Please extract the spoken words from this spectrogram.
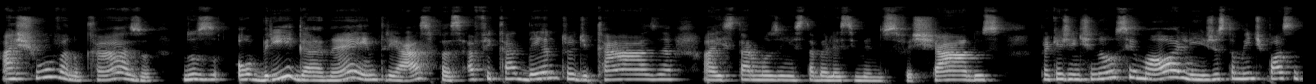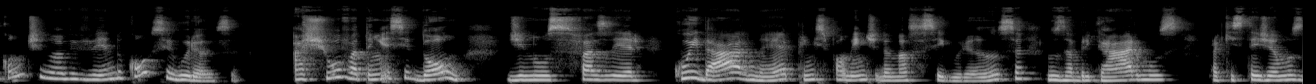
A chuva, no caso, nos obriga, né, entre aspas, a ficar dentro de casa, a estarmos em estabelecimentos fechados, para que a gente não se molhe e justamente possa continuar vivendo com segurança. A chuva tem esse dom de nos fazer cuidar, né, principalmente da nossa segurança, nos abrigarmos para que estejamos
